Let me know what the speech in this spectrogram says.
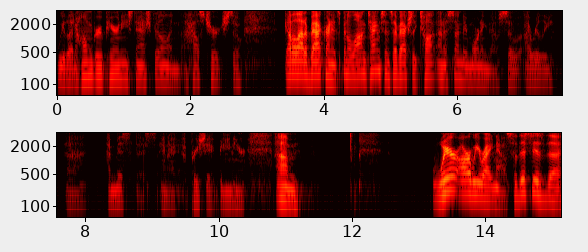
we led a home group here in East Nashville and a house church. So, got a lot of background. It's been a long time since I've actually taught on a Sunday morning, though. So I really. Uh, I miss this, and I appreciate being here. Um, where are we right now? So this is the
